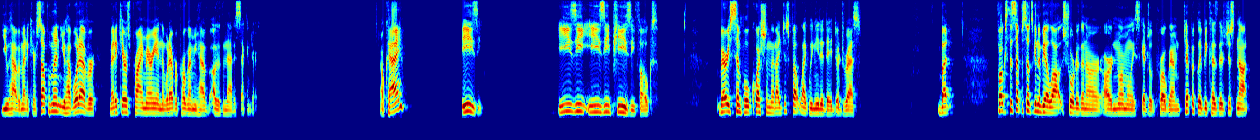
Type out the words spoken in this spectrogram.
you have a Medicare supplement, you have whatever, Medicare is primary, and then whatever program you have other than that is secondary. Okay? Easy. Easy, easy peasy, folks. Very simple question that I just felt like we needed to address. But, folks, this episode's going to be a lot shorter than our, our normally scheduled program, typically because there's just not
